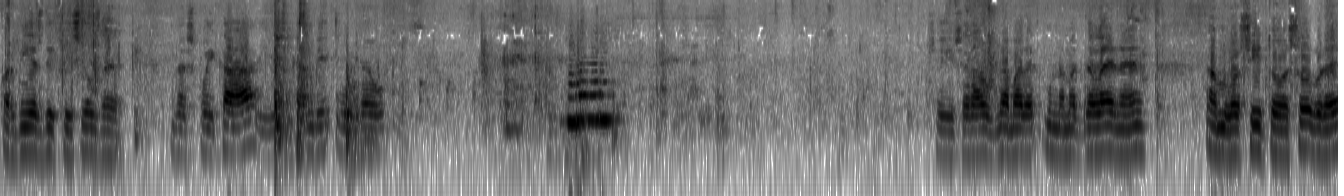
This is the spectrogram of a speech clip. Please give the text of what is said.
per mi és difícil d'explicar de, i en canvi ho veu. Sí, serà una, una magdalena amb l'osito a sobre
